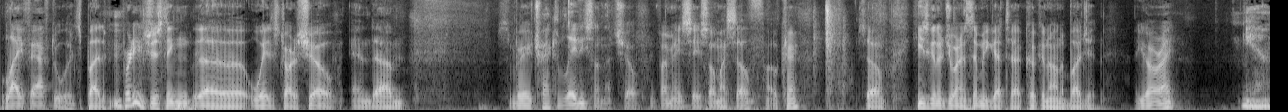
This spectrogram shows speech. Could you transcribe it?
life afterwards. But pretty interesting uh, way to start a show, and um, some very attractive ladies on that show, if I may say so myself. Okay, so he's going to join us. Then we got uh, cooking on a budget. Are you all right? Yeah.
